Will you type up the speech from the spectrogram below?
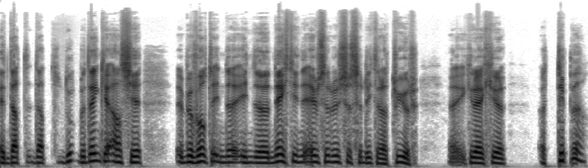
En dat, dat doet me denken als je eh, bijvoorbeeld in de, in de 19e eeuwse Russische literatuur eh, krijg je het type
